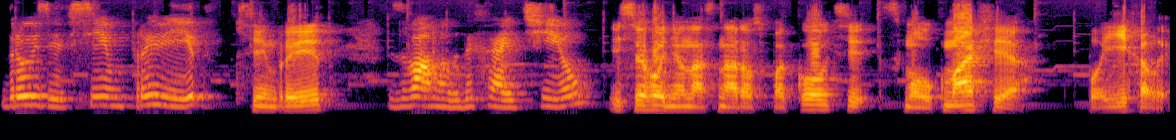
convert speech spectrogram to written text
Друзі, всім привіт! Всім привіт! З вами Вдихай Чіл. І сьогодні у нас на розпаковці Smoke Mafia. Поїхали!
